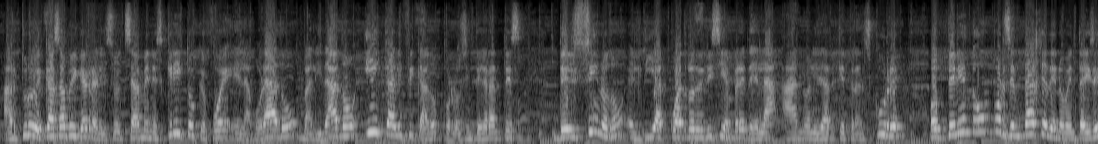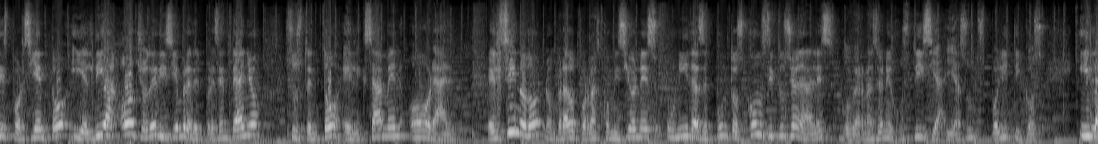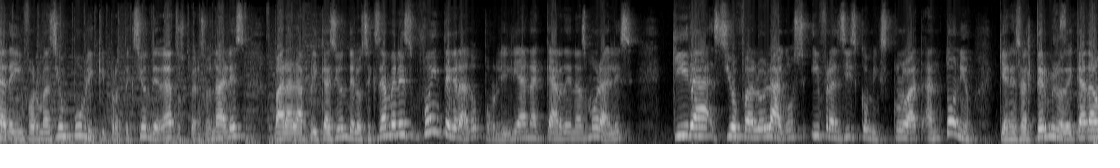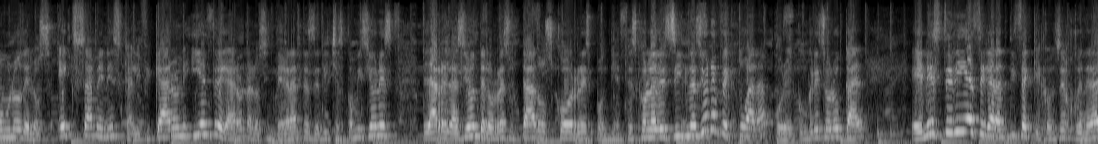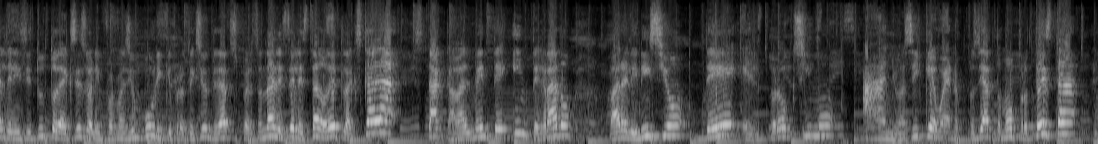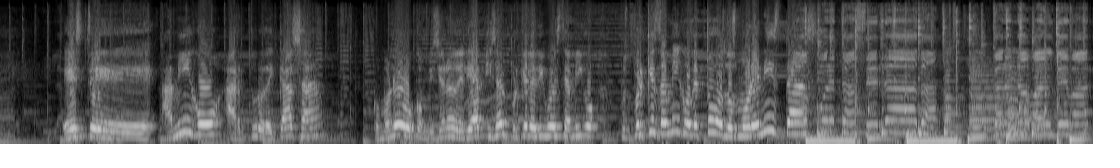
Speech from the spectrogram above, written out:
Arturo de Casabriga realizó examen escrito que fue elaborado, validado y calificado por los integrantes del sínodo el día 4 de diciembre de la anualidad que transcurre, obteniendo un porcentaje de 96% y el día 8 de diciembre del presente año sustentó el examen oral. El sínodo, nombrado por las Comisiones Unidas de Puntos Constitucionales, Gobernación y Justicia y Asuntos Políticos y la de Información Pública y Protección de Datos Personales para la aplicación de los exámenes, fue integrado por Liliana Cárdenas Morales, Kira Ciofalo Lagos y Francisco Mixcloat Antonio, quienes al término de cada uno de los exámenes calificaron y entregaron a los integrantes de dichas comisiones la relación de los resultados correspondientes. Con la designación efectuada por el Congreso local, en este día se garantiza que el Consejo General del Instituto de Acceso a la Información Pública y Protección de Datos Personales del Estado de Tlaxcala está cabalmente integrado para el inicio del el próximo año. Así que bueno, pues ya tomó protesta este amigo Arturo de Casa como nuevo comisionado del IAP. ¿Y sabe por qué le digo a este amigo? Pues porque es amigo de todos los morenistas.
